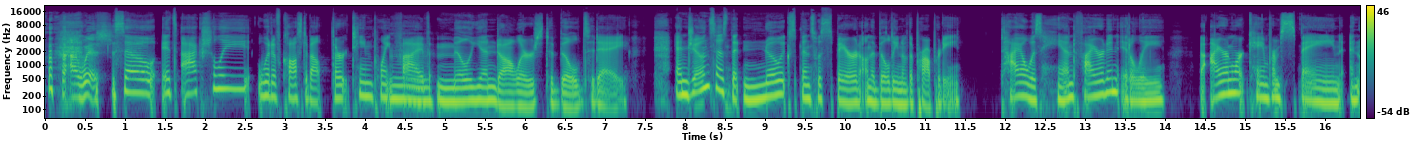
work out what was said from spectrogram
I wish. So it's actually would have cost about $13.5 mm. million dollars to build today. And Jones says that no expense was spared on the building of the property. Tile was hand fired in Italy. The ironwork came from Spain, and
